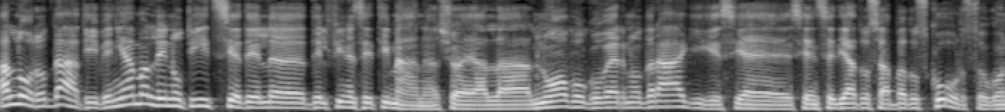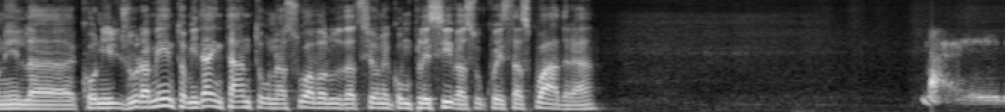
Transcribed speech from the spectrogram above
Allora, Dati, veniamo alle notizie del, del fine settimana, cioè al, al, nuovo governo Draghi che si è, si è insediato sabato scorso con il, con il, giuramento. Mi dà intanto una sua valutazione complessiva su questa squadra? Ma, eh,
